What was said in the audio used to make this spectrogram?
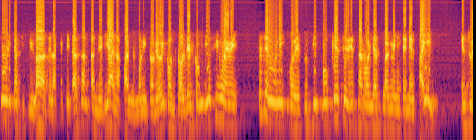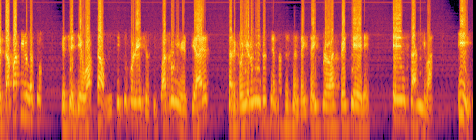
públicas y privadas de la capital santanderiana para el monitoreo y control del COVID-19 es el único de su tipo que se desarrolla actualmente en el país. En su etapa piloto, que se llevó a cabo en cinco colegios y cuatro universidades, se recogieron 1.266 pruebas PCR en saliva. Y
